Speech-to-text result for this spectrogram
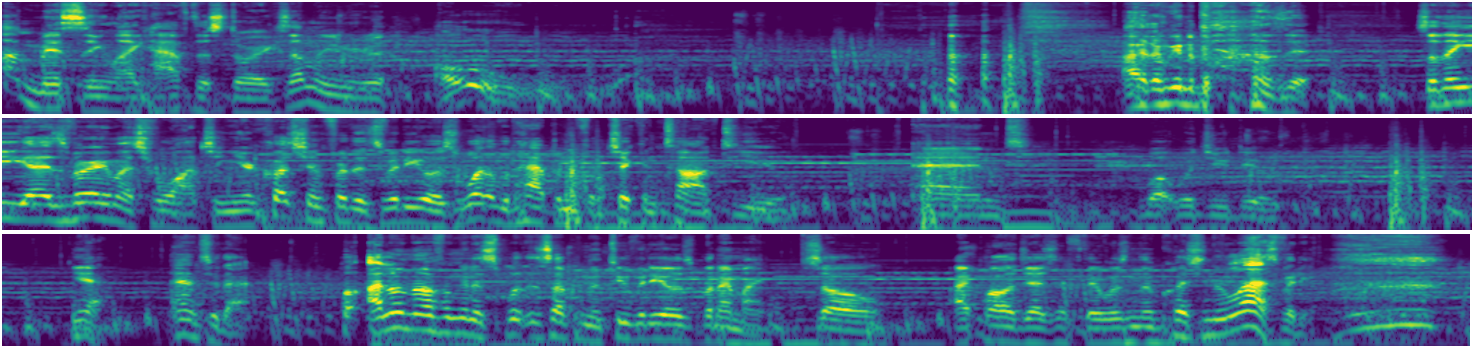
I'm missing like half the story because I don't even really. Oh. Alright, I'm gonna pause it. So thank you guys very much for watching. Your question for this video is what would happen if a chicken talked to you? And what would you do? Yeah, answer that. Well, I don't know if I'm gonna split this up into two videos, but I might. So I apologize if there wasn't a question in the last video.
